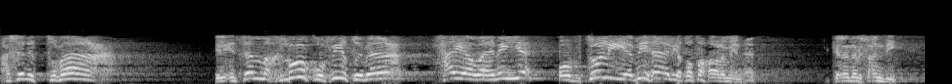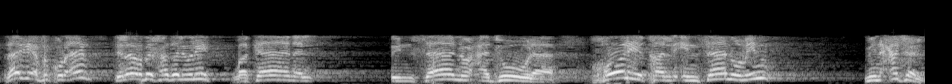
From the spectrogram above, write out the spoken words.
عشان الطباع. الإنسان مخلوق وفيه طباع حيوانية أبتلي بها ليتطهر منها. الكلام ده مش عندي. راجع في القرآن تلاقي ربنا سبحانه وتعالى إيه وكان الإنسان عجولا. خلق الإنسان من من عجل.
